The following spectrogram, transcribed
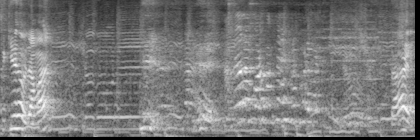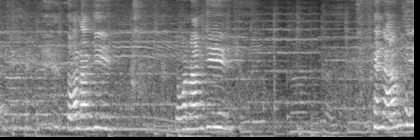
তুই কে ভাগ নেই তাই? তোমার নাম কি? তোমার নাম কি? নাম কি?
